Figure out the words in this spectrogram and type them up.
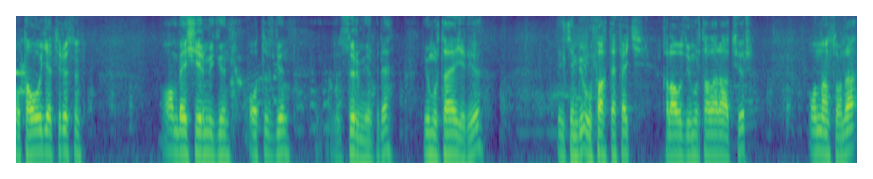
O tavuğu getiriyorsun. 15-20 gün, 30 gün sürmüyor bile. Yumurtaya giriyor. İlkin bir ufak tefek kılavuz yumurtaları atıyor. Ondan sonra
